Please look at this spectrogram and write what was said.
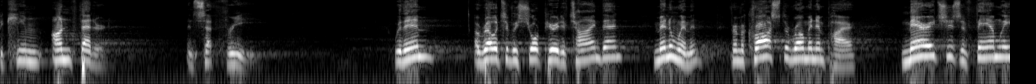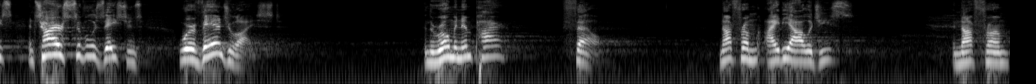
became unfettered and set free. Within a relatively short period of time, then, men and women from across the Roman Empire, marriages and families, entire civilizations were evangelized. And the Roman Empire fell. Not from ideologies and not from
